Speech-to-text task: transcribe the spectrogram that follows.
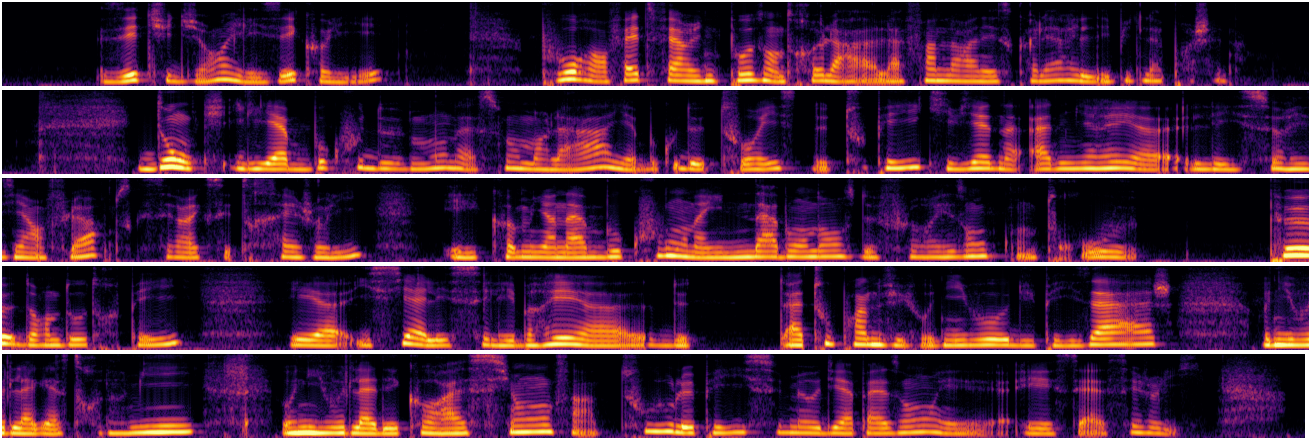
étudiants et les écoliers, pour en fait faire une pause entre la fin de leur année scolaire et le début de la prochaine. Donc, il y a beaucoup de monde à ce moment-là. Il y a beaucoup de touristes de tout pays qui viennent admirer euh, les cerisiers en fleurs, parce que c'est vrai que c'est très joli. Et comme il y en a beaucoup, on a une abondance de floraison qu'on trouve peu dans d'autres pays. Et euh, ici, elle est célébrée euh, à tout point de vue, au niveau du paysage, au niveau de la gastronomie, au niveau de la décoration. Enfin, tout le pays se met au diapason et c'est assez joli.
